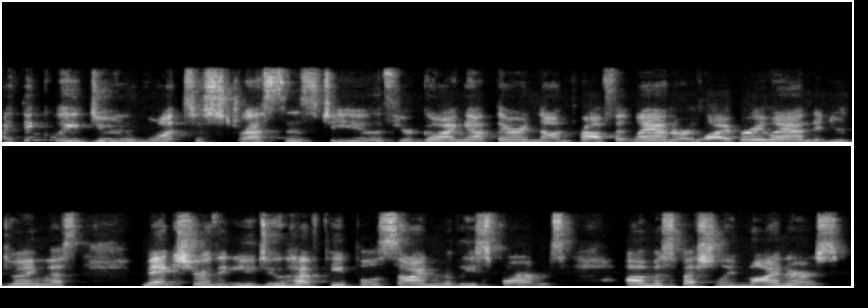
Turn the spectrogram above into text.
I think we do want to stress this to you if you're going out there in nonprofit land or library land and you're doing this, make sure that you do have people sign release forms, um, especially minors.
